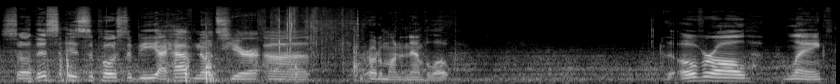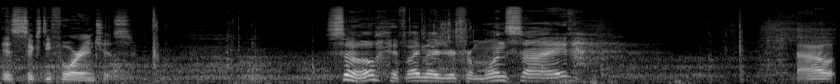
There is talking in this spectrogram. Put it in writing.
So this is supposed to be, I have notes here, uh, wrote them on an envelope. The overall length is 64 inches. So if I measure from one side out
